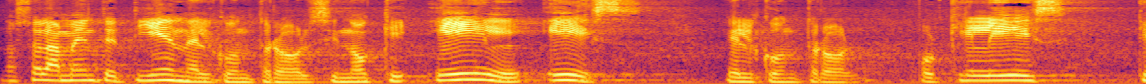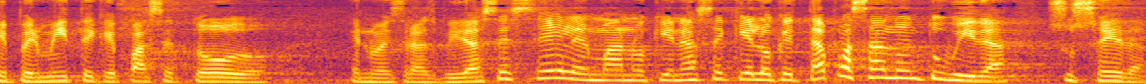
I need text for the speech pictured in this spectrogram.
no solamente tiene el control, sino que Él es el control, porque Él es que permite que pase todo en nuestras vidas. Es Él, hermano, quien hace que lo que está pasando en tu vida suceda.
